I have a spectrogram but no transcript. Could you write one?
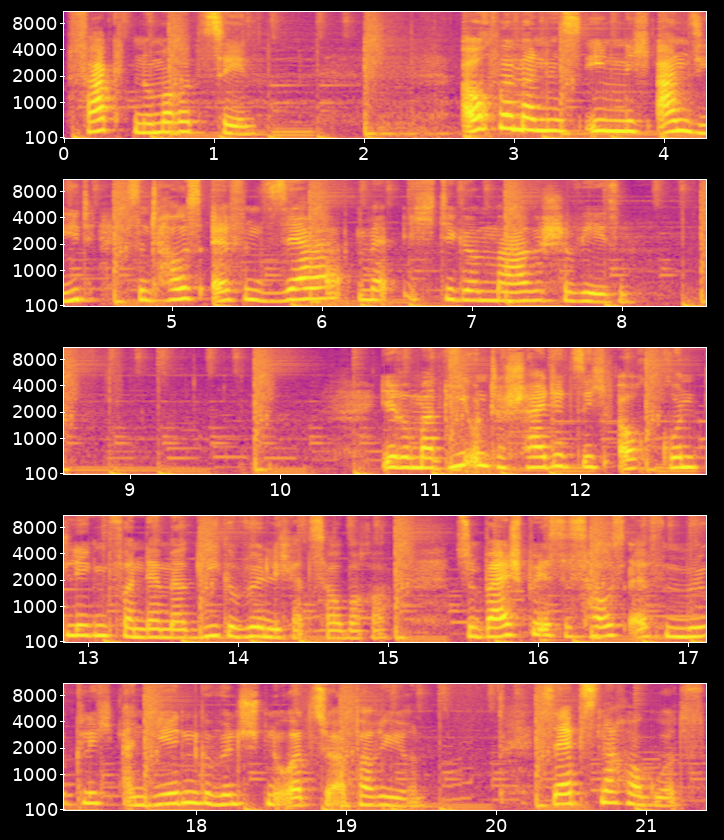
Fakt Nummer 10. Auch wenn man es ihnen nicht ansieht, sind Hauselfen sehr mächtige magische Wesen. Ihre Magie unterscheidet sich auch grundlegend von der Magie gewöhnlicher Zauberer. Zum Beispiel ist es Hauselfen möglich, an jeden gewünschten Ort zu apparieren. Selbst nach Hogwarts.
